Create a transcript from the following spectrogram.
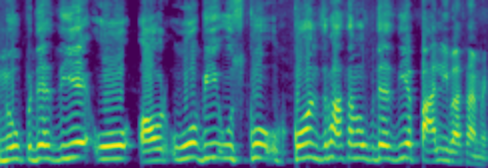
में उपदेश दिए, वो और वो भी उसको कौन सी भाषा में उपदेश दिए? पाली भाषा में।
